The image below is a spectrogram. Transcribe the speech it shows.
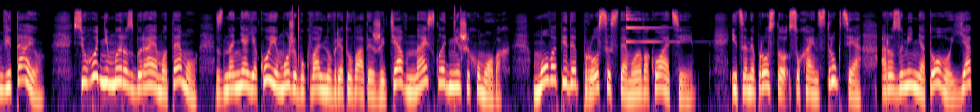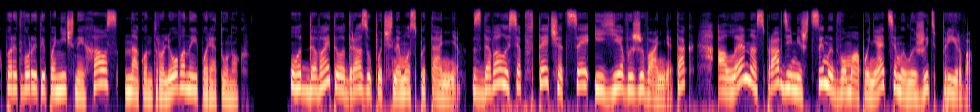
Вітаю! Сьогодні ми розбираємо тему, знання якої може буквально врятувати життя в найскладніших умовах. Мова піде про систему евакуації. І це не просто суха інструкція, а розуміння того, як перетворити панічний хаос на контрольований порятунок. От давайте одразу почнемо з питання. Здавалося б, втеча це і є виживання, так? Але насправді між цими двома поняттями лежить прірва.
